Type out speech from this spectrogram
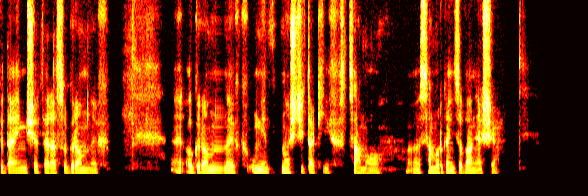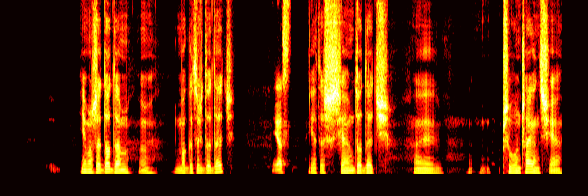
wydaje mi się teraz ogromnych, e, ogromnych umiejętności takich samo, e, samoorganizowania się. Ja może dodam, mogę coś dodać? Jasne. Ja też chciałem dodać, przyłączając się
